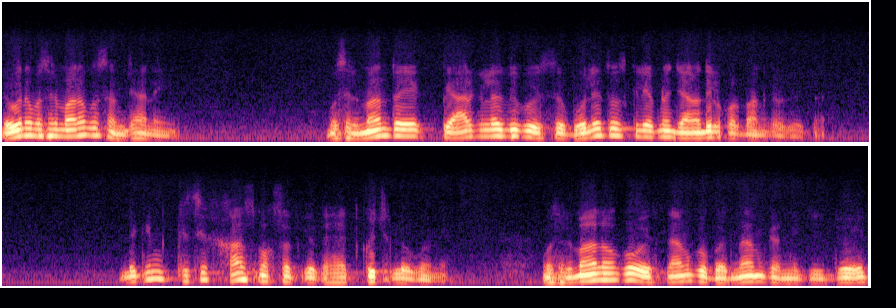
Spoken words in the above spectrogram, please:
لوگوں نے مسلمانوں کو سمجھا نہیں۔ مسلمان تو ایک پیار کا لفظ بھی کوئی اس سے بولے تو اس کے لیے اپنا جان و دل قربان کر دیتا ہے۔ لیکن کسی خاص مقصد کے تحت کچھ لوگوں نے مسلمانوں کو اسلام کو بدنام کرنے کی جو ایک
